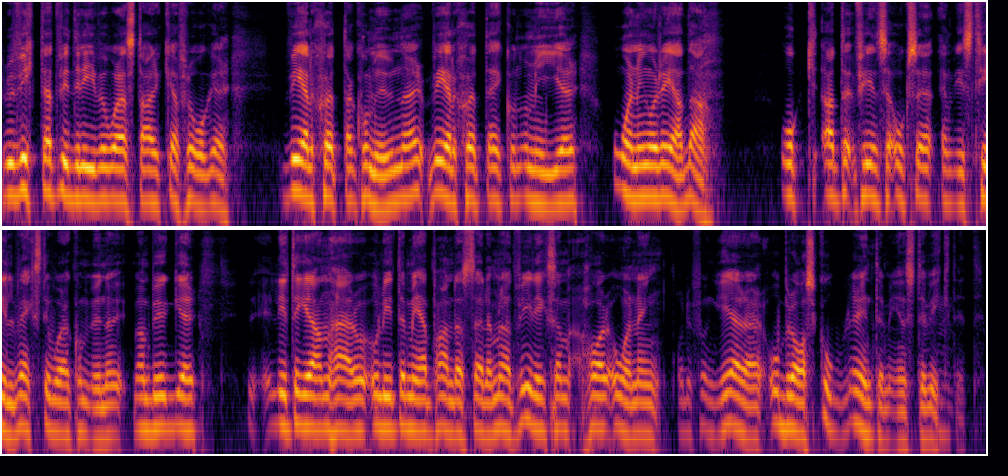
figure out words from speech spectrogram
Så det är viktigt att vi driver våra starka frågor. Välskötta kommuner, välskötta ekonomier, ordning och reda. Och att det finns också en viss tillväxt i våra kommuner. Man bygger lite grann här och, och, lite mer på andra ställen. Men att vi liksom har ordning och det fungerar. Och bra skolor inte minst är viktigt.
